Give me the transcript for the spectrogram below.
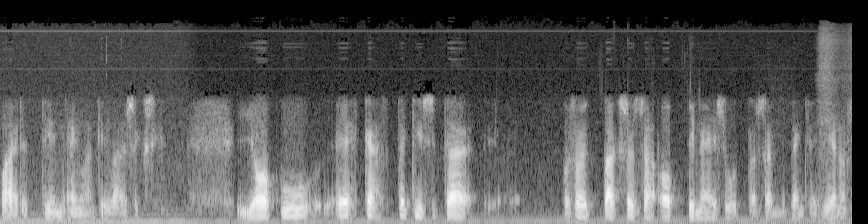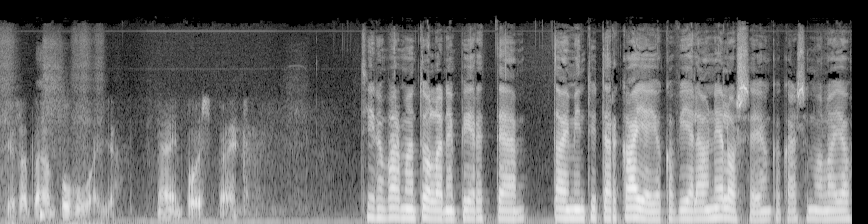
vaihdettiin englantilaiseksi. Joku ehkä teki sitä osoittaaksensa oppineisuuttansa, miten hienosti osataan puhua ja näin poispäin. Siinä on varmaan tuollainen piirre tämä Taimin tytär Kaija, joka vielä on elossa, jonka kanssa me ollaan jo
